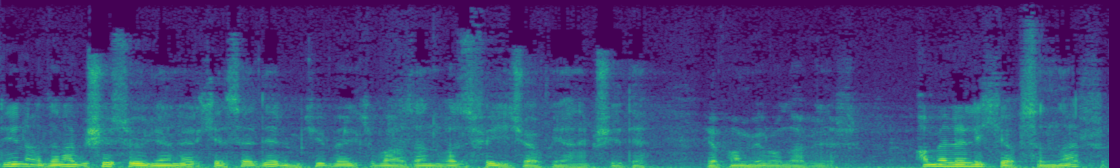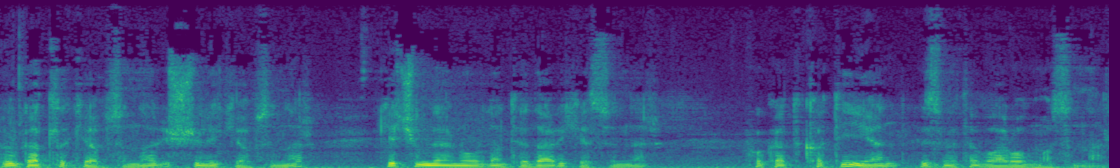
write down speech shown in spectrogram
din adına bir şey söyleyen herkese derim ki belki bazen vazife icabı yani bir şey de yapamıyor olabilir. Amelelik yapsınlar, ırgatlık yapsınlar, işçilik yapsınlar, geçimlerini oradan tedarik etsinler. Fakat katiyen hizmete var olmasınlar.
